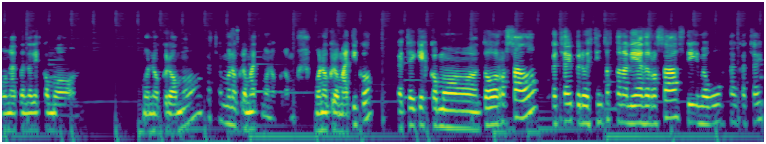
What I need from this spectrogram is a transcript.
un atuendo que es como monocromo, ¿cachai? Monocromático, monocromo, monocromático, ¿cachai? Que es como todo rosado, ¿cachai? Pero distintas tonalidades de rosado, sí me gustan, ¿cachai?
